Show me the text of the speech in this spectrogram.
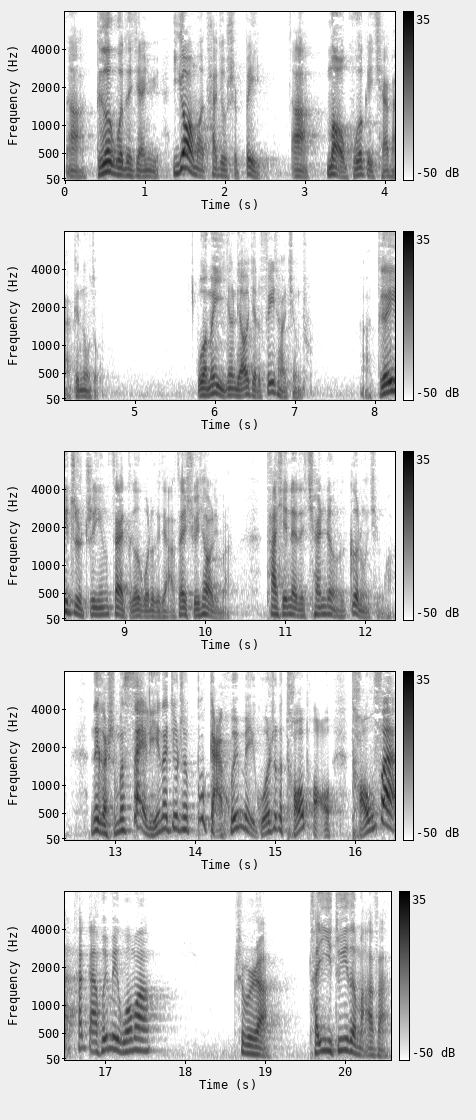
啊，德国的监狱，要么他就是被啊某国给遣返给弄走。我们已经了解的非常清楚，啊，德意志之鹰在德国这个家，在学校里面，他现在的签证和各种情况。那个什么赛林，那就是不敢回美国，是个逃跑逃犯，他敢回美国吗？是不是？他一堆的麻烦，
